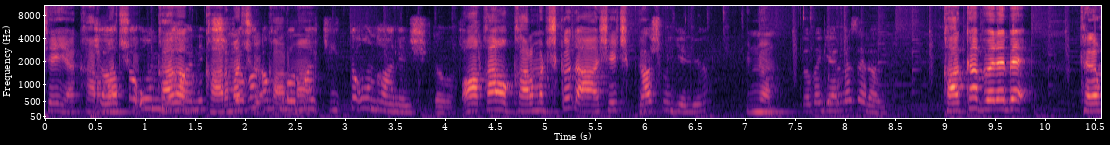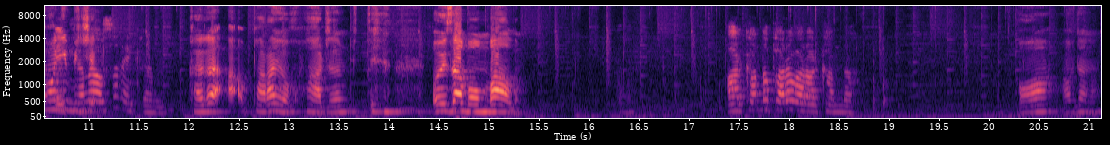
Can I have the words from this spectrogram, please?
şey ya karma Kağıtta çıkıyor. 11 Kanka haneli karma şifre var çıkıyor ama karma. normal kilitte 10 haneli şifre var. Aa kanka o karma çıkıyor da aa, şey çıktı. Yaş mı geliyor? Bilmiyorum. Ya da gelmez herhalde. Kanka böyle bir telefon gibi bir Ekranı şey. alsana ekranı. Kanka a, para yok harcadım bitti. o yüzden bomba aldım. Arkanda para var arkanda. Aa harbiden lan.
